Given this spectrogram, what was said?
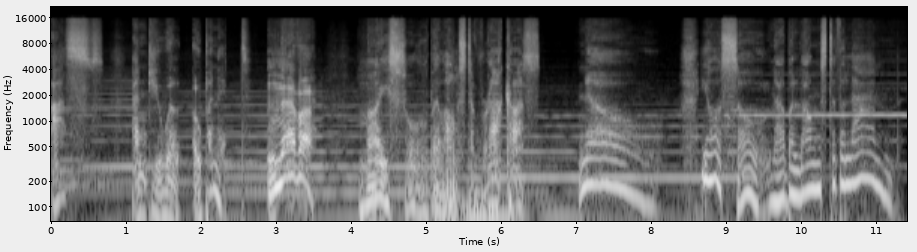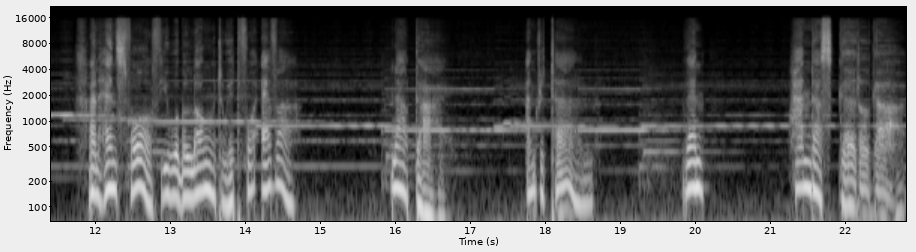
us, and you will open it. Never! My soul belongs to Vraccas. No, your soul now belongs to the land, and henceforth you will belong to it forever. Now die, and return. Then hand us Girdlegard.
